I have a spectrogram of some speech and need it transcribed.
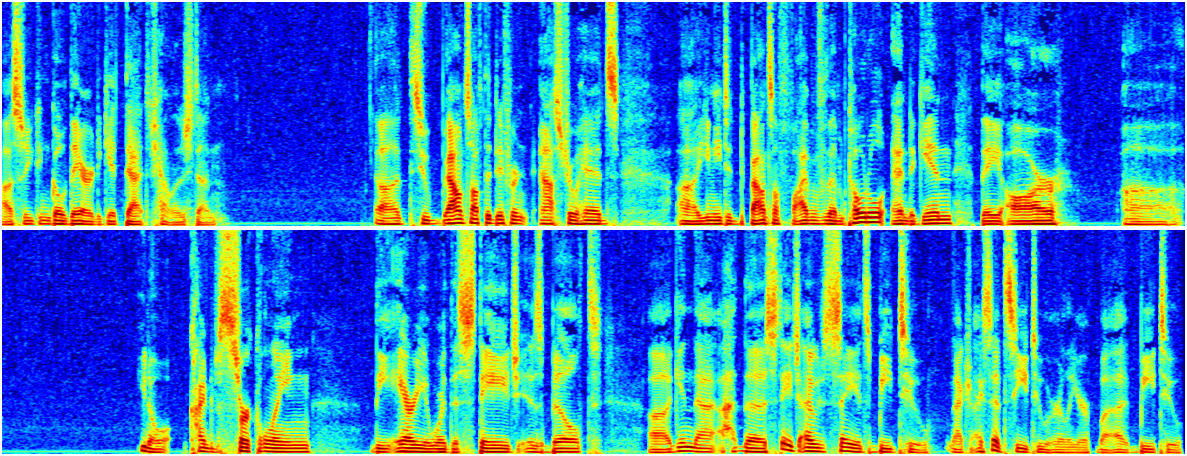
Uh, so you can go there to get that challenge done. Uh, to bounce off the different astro heads, uh, you need to bounce off five of them total, and again, they are, uh, you know, kind of circling the area where the stage is built. Uh, again, that the stage I would say it's B two. Actually, I said C two earlier, but uh, B two.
